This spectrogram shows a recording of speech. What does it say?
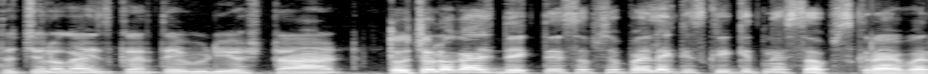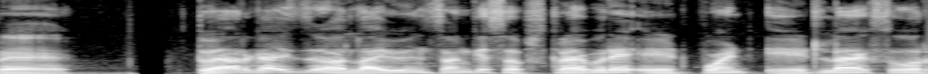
तो चलो गाइज़ करते हैं वीडियो स्टार्ट तो चलो गाइज़ देखते हैं सबसे पहले किसके कितने सब्सक्राइबर है। तो यार गाइज़ लाइव इंसान के सब्सक्राइबर है एट पॉइंट एट लैक्स और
